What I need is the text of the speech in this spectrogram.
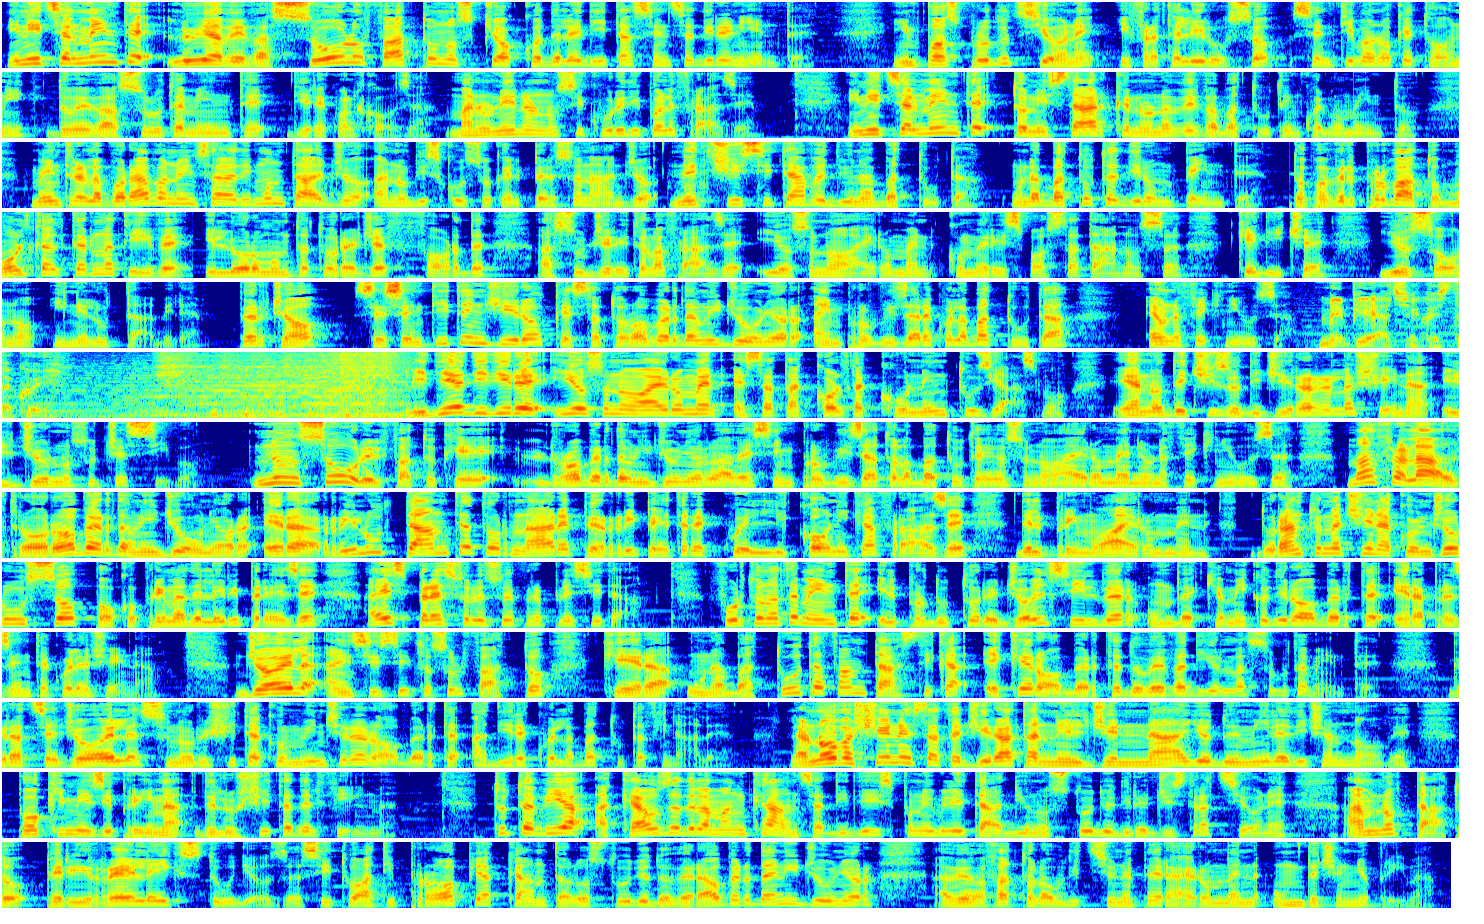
Inizialmente lui aveva solo fatto uno schiocco delle dita senza dire niente. In post-produzione i fratelli Russo sentivano che Tony doveva assolutamente dire qualcosa, ma non erano sicuri di quale frase. Inizialmente Tony Stark non aveva battute in quel momento. Mentre lavoravano in sala di montaggio hanno discusso che il personaggio necessitava di una battuta, una battuta dirompente. Dopo aver provato molte alternative, il loro montatore Jeff Ford ha suggerito la frase Io sono Iron Man come risposta a Thanos che dice Io sono ineluttabile. Perciò, se sentite in giro che è stato Robert Downey Jr. a improvvisare quella battuta, è una fake news. Mi piace questa qui. L'idea di dire io sono Iron Man è stata accolta con entusiasmo e hanno deciso di girare la scena il giorno successivo. Non solo il fatto che Robert Downey Jr. avesse improvvisato la battuta io sono Iron Man è una fake news, ma fra l'altro Robert Downey Jr. era riluttante a tornare per ripetere quell'iconica frase del primo Iron Man. Durante una cena con Joe Russo, poco prima delle riprese, ha espresso le sue perplessità. Fortunatamente il produttore Joel Silver, un vecchio amico di Robert, era presente a quella cena. Joel ha insistito sul fatto che era una battuta fantastica e che Robert doveva dirla assolutamente. Grazie a Joel sono riusciti a convincere Robert Robert a dire quella battuta finale. La nuova scena è stata girata nel gennaio 2019, pochi mesi prima dell'uscita del film. Tuttavia, a causa della mancanza di disponibilità di uno studio di registrazione, hanno optato per i Ray Lake Studios, situati proprio accanto allo studio dove Robert Downey Jr. aveva fatto l'audizione per Iron Man un decennio prima.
